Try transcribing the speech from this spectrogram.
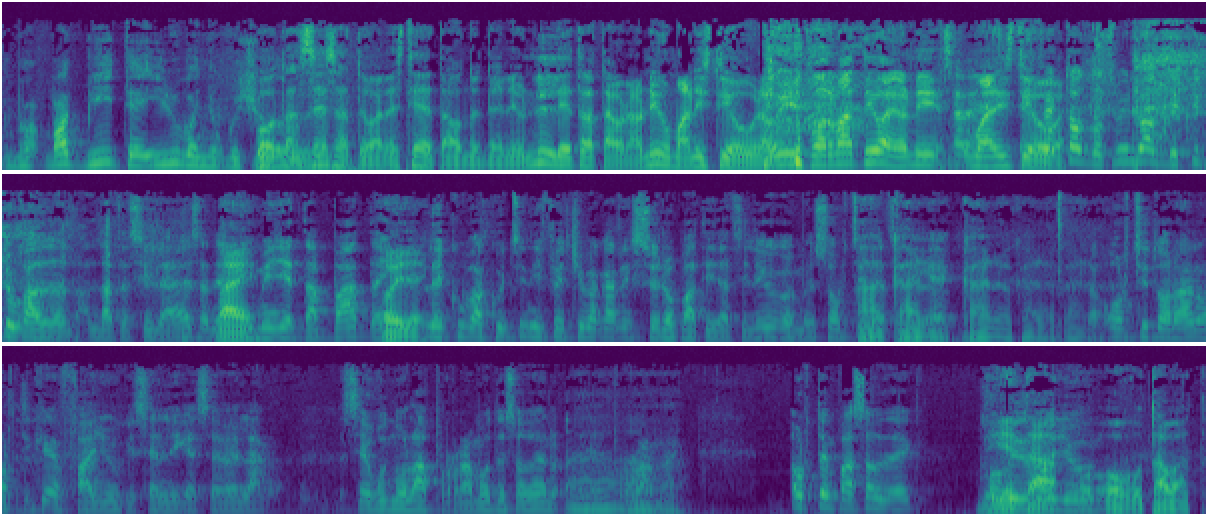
ba- bat bi eta iru baino geixo botan zezate ban, ez eta ondo den, ni letrata una, ni humanistio una, ni informatiba, ni humanistio Efekto 2000an digitu aldate zila, eh? Zane, Bai. 2000 eta bat, Oide. da, leku bakutxin ifetxe bakarrik zero bat idatzi liko, sortzi Ah, idatzi karo, like. karo, karo, karo. Hortzitoran hortiken faiuk izen like zebela, segundola programote zauden eh, Ah. programak. Aurten pasaudek, Bi COVID eta rollo, ogota bat.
